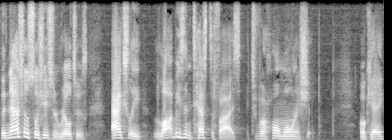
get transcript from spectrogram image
The National Association of Realtors actually lobbies and testifies for home ownership. Okay?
